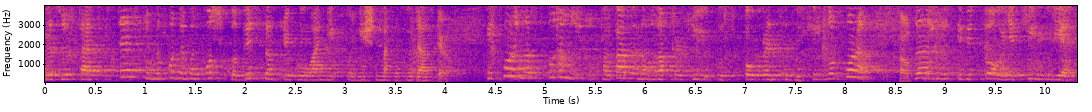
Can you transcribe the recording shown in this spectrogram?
результатів тесту ми ходимо по сходинках лікування хронічного протягу. І кожна сходинка показана, вона працює по, принципу світлофора, в залежності від того, яким є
